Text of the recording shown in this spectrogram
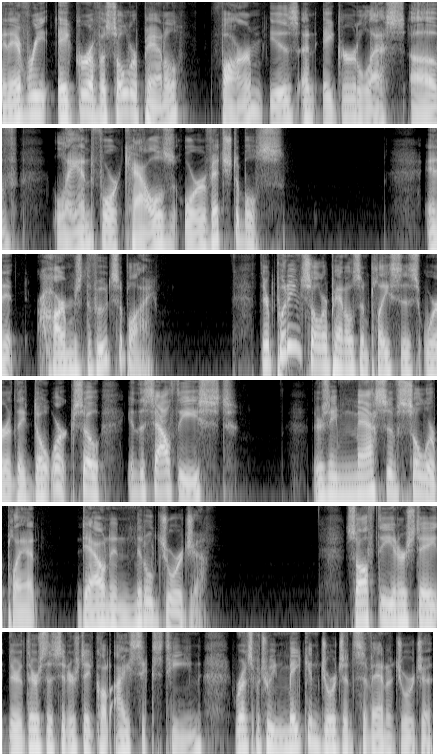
And every acre of a solar panel farm is an acre less of land for cows or vegetables. And it harms the food supply. They're putting solar panels in places where they don't work. So in the southeast, there's a massive solar plant down in middle Georgia. So off the interstate, there, there's this interstate called I-16, runs between Macon, Georgia, and Savannah, Georgia.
